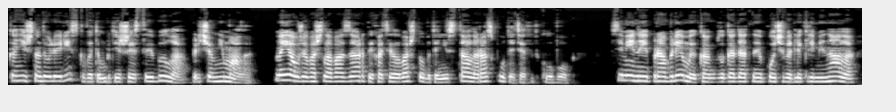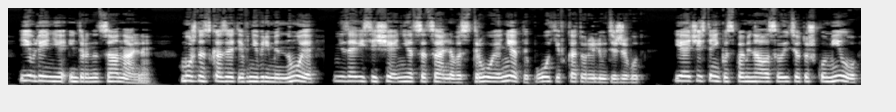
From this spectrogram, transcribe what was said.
Конечно, доля риска в этом путешествии была, причем немало. Но я уже вошла в азарт и хотела во что бы то ни стало распутать этот клубок. Семейные проблемы, как благодатная почва для криминала, явление интернациональное. Можно сказать, вневременное, не зависящее ни от социального строя, ни от эпохи, в которой люди живут. Я частенько вспоминала свою тетушку Милу,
